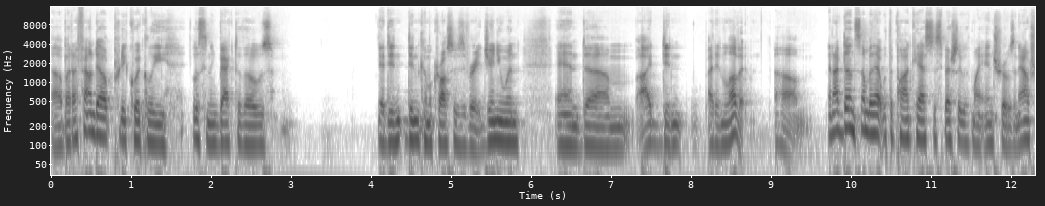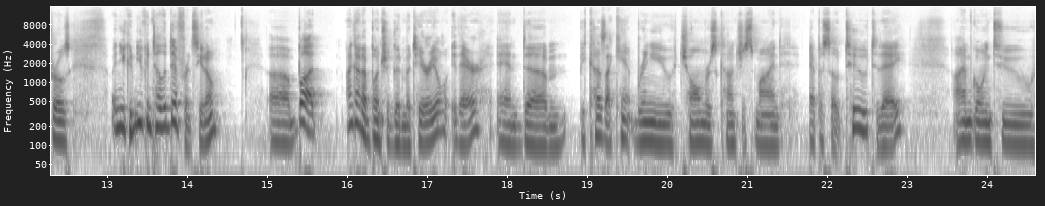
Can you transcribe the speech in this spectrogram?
Uh, but I found out pretty quickly, listening back to those, it didn't didn't come across as very genuine, and um, I didn't I didn't love it. Um, and I've done some of that with the podcast, especially with my intros and outros, and you can you can tell the difference, you know. Uh, but I got a bunch of good material there, and um, because I can't bring you Chalmers Conscious Mind episode two today, I'm going to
